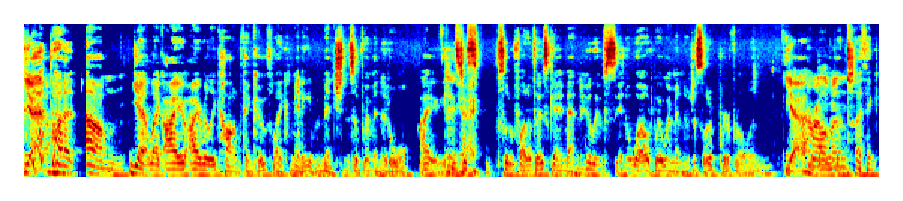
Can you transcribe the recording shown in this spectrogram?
Yeah. but um, yeah, like I, I really can't think of like many mentions of women at all. I he's Okay. just sort of one of those gay men who lives in a world where women are just sort of peripheral and Yeah. Irrelevant. relevant, I think.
